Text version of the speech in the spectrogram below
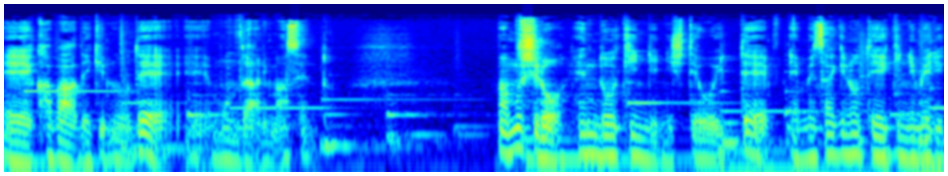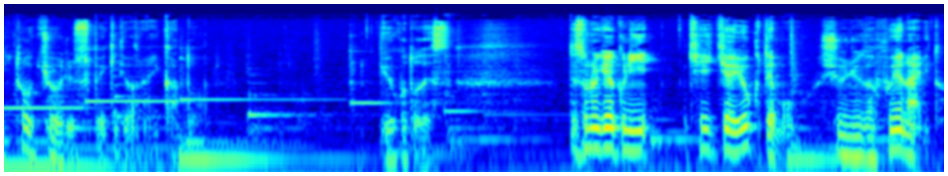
えーカバーできるので、えー問題ありませんと。まあ、むしろ変動金利にしておいてえ目先の低金利メリットを享受すべきではないかということです。でその逆に景気が良くても収入が増えないと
